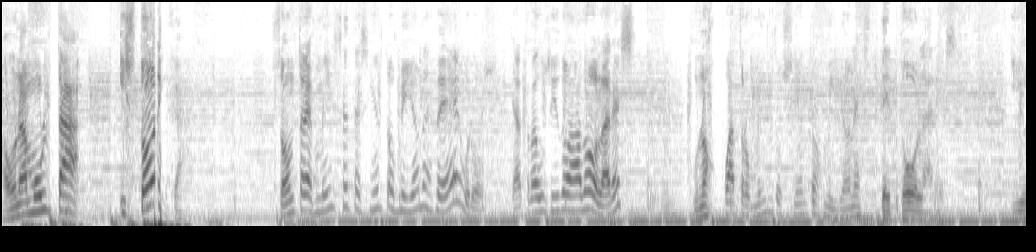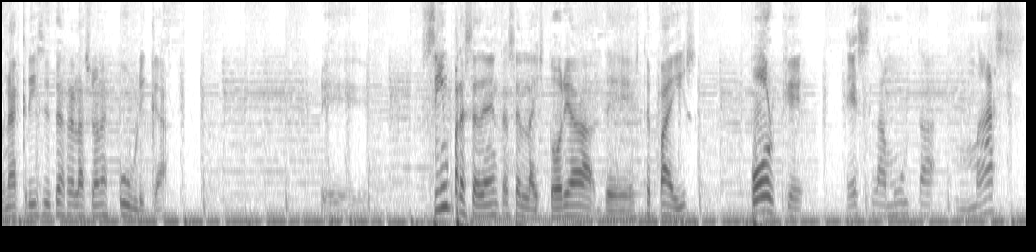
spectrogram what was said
a una multa histórica. Son 3.700 millones de euros, ya traducidos a dólares, unos 4.200 millones de dólares. Y una crisis de relaciones públicas eh, sin precedentes en la historia de este país, porque es la multa más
